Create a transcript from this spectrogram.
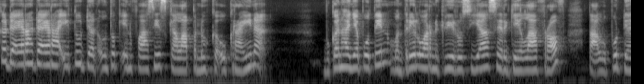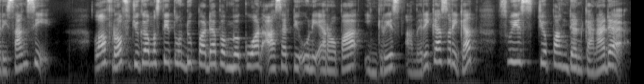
ke daerah-daerah itu dan untuk invasi skala penuh ke Ukraina. Bukan hanya Putin, Menteri Luar Negeri Rusia Sergei Lavrov tak luput dari sanksi. Lavrov juga mesti tunduk pada pembekuan aset di Uni Eropa, Inggris, Amerika Serikat, Swiss, Jepang, dan Kanada.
